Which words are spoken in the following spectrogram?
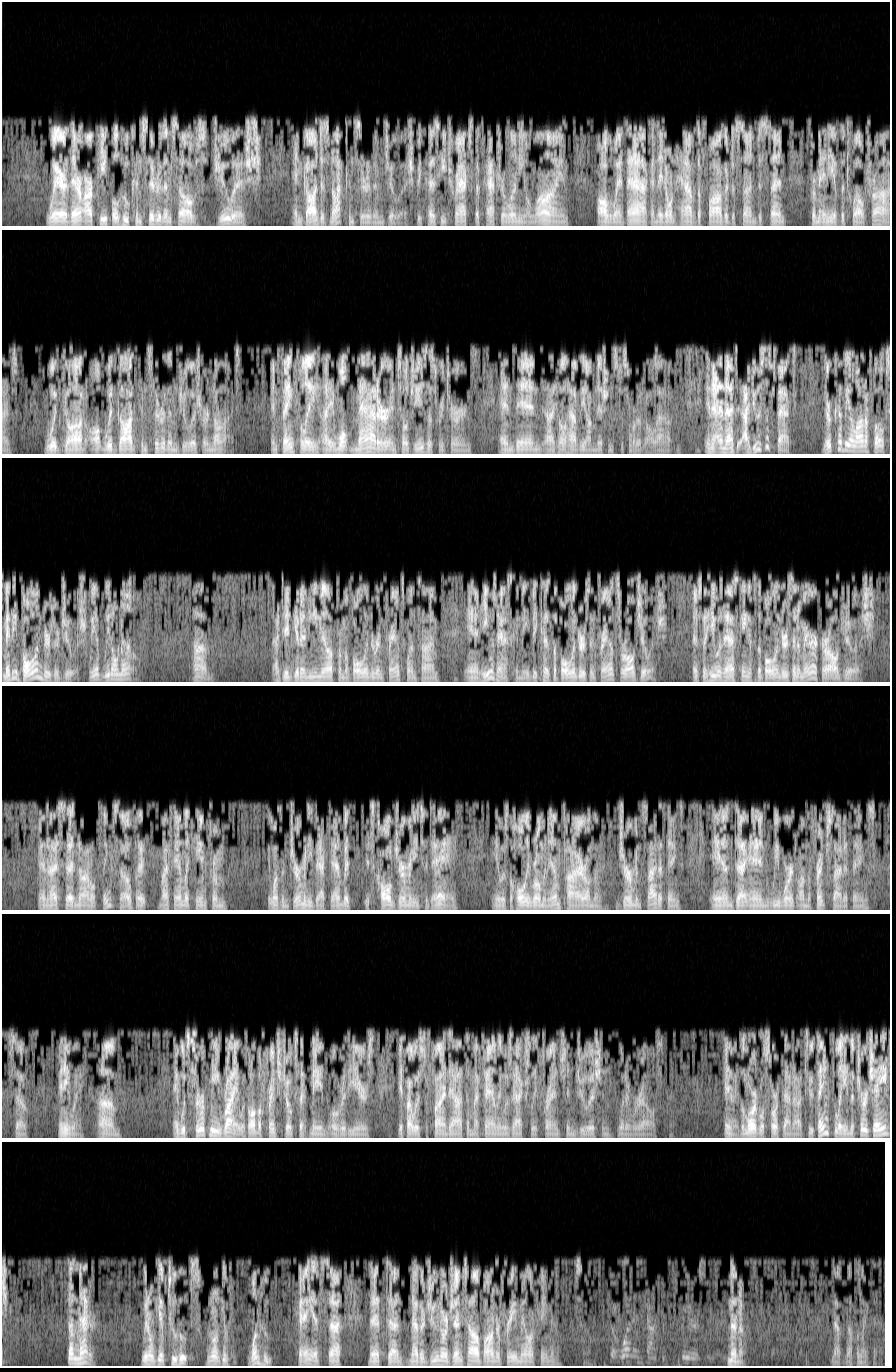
where there are people who consider themselves Jewish and God does not consider them Jewish because he tracks the patrilineal line all the way back and they don't have the father to son descent from any of the 12 tribes. Would God would God consider them Jewish or not? And thankfully uh, it won't matter until Jesus returns and then uh, he'll have the omniscience to sort it all out. And, and I, I do suspect there could be a lot of folks. Maybe Bollanders are Jewish. We have we don't know. Um, I did get an email from a Bollander in France one time, and he was asking me because the Bollanders in France are all Jewish, and so he was asking if the Bollanders in America are all Jewish. And I said, no, I don't think so. But my family came from, it wasn't Germany back then, but it's called Germany today. It was the Holy Roman Empire on the German side of things and uh, and we weren't on the French side of things. So anyway, um, it would serve me right with all the French jokes I've made over the years if I was to find out that my family was actually French and Jewish and whatever else. But anyway, the Lord will sort that out too. Thankfully, in the church age, it doesn't matter. We don't give two hoots. We don't give one hoot. Okay, it's uh, that uh, neither Jew nor Gentile, bond or free, male or female. So. So it wasn't any kind of conspiracy. No, no, no, nothing like that.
